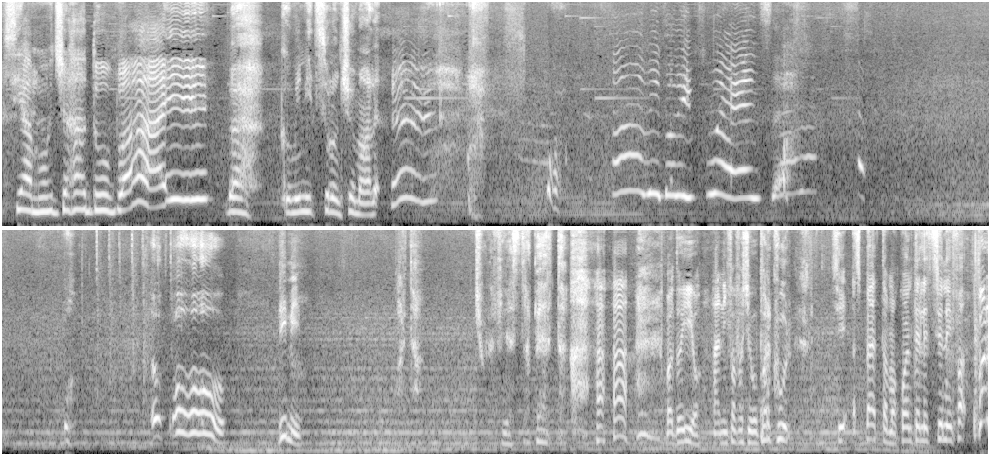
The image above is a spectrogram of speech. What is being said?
Siamo già a Dubai. Beh, come inizio non c'è male. Ah, vedo le influenze. Oh, oh, oh! Dimmi. Guarda, c'è una finestra aperta. Vado io. Anni fa facevo parkour. Sì, aspetta, ma quante lezioni fatto? Parkour!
